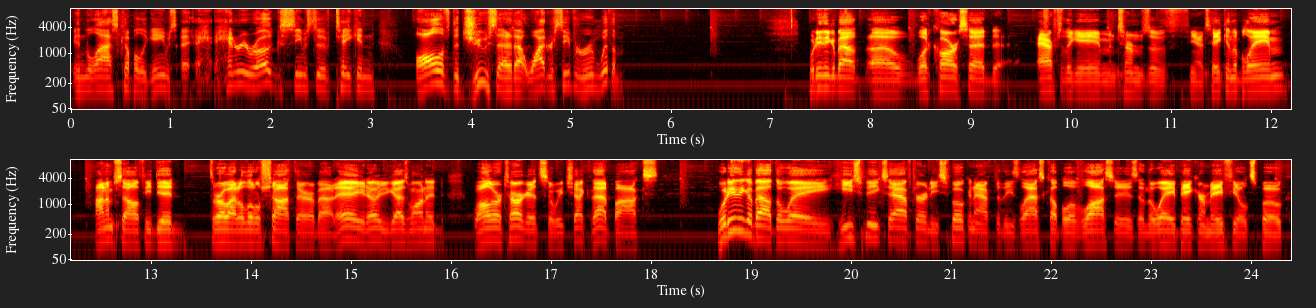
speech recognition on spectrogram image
in the last couple of games. Henry Ruggs seems to have taken all of the juice out of that wide receiver room with him. What do you think about uh, what Carr said after the game in terms of you know taking the blame on himself? He did throw out a little shot there about, hey, you know, you guys wanted Waller targets, so we checked that box. What do you think about the way he speaks after and he's spoken after these last couple of losses and the way Baker Mayfield spoke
